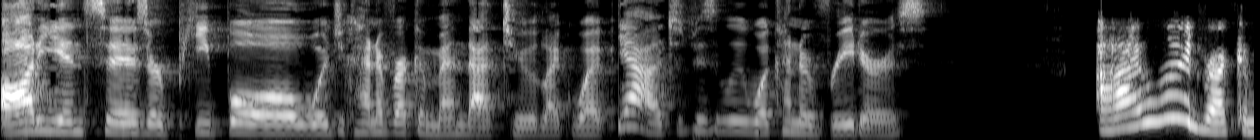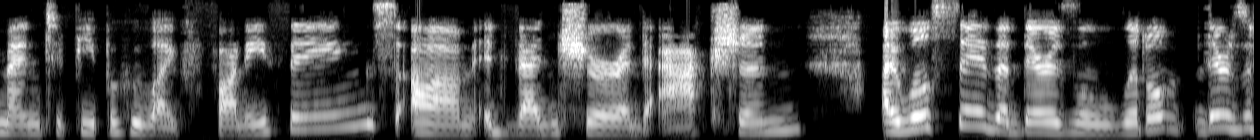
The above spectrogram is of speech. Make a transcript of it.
audiences or people would you kind of recommend that to? Like, what? Yeah, just basically what kind of readers? I would recommend to people who like funny things, um, adventure and action. I will say that there's a little, there's a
